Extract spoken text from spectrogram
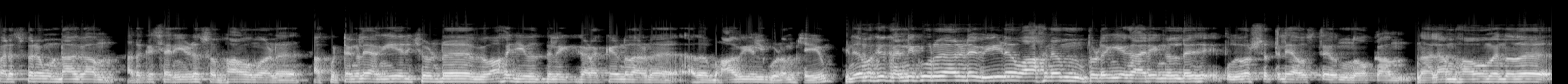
പരസ്പരം ഉണ്ടാകാം. അതൊക്കെ ശനിയുടെ സ്വഭാവമാണ്. ആ കുറ്റങ്ങളെ അംഗീകരിച്ചുകൊണ്ട് വിവാഹ ജീവിതത്തിലേക്ക് കടക്കേണ്ടതാണ്. അത് ഭാവിയിൽ ഗുണം ചെയ്യും. ഇനി നമുക്ക് കന്നിക്കൂറുകാരുടെ വീട് വാഹനം തുടങ്ങിയ കാര്യങ്ങളുടെ പുതുവർഷത്തിലെ അവസ്ഥയൊന്ന് നോക്കാം. നാലാം ഭാവം എന്നത്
